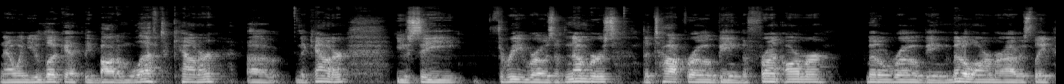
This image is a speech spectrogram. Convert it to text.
Now, when you look at the bottom left counter, uh, the counter, you see three rows of numbers, the top row being the front armor, middle row being the middle armor, obviously,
